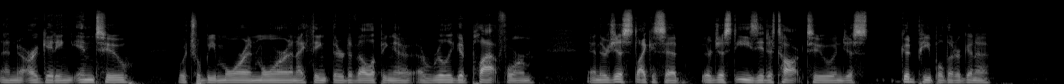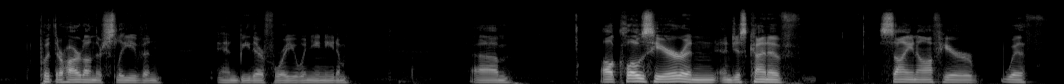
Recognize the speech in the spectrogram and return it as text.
and are getting into, which will be more and more. And I think they're developing a, a really good platform. And they're just like I said, they're just easy to talk to and just good people that are gonna put their heart on their sleeve and and be there for you when you need them. Um, I'll close here and and just kind of sign off here with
